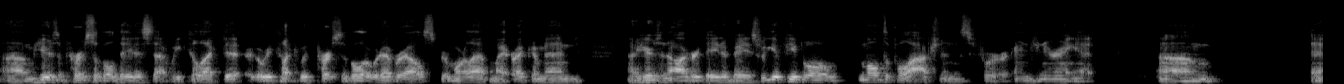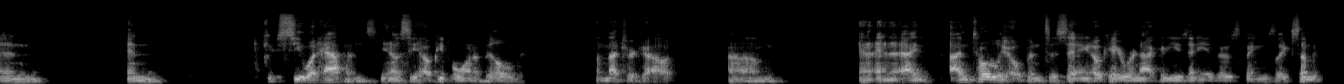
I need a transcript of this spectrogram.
Um, here's a Perceval data set we collected or we collect with Perceval or whatever else GrimoireLab might recommend. Uh, here's an Augur database. We give people multiple options for engineering it. Um, and and see what happens, you know, see how people want to build a metric out. Um, and, and I, I'm totally open to saying, okay, we're not going to use any of those things. Like some,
